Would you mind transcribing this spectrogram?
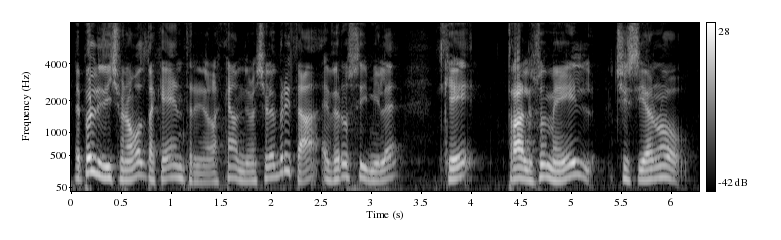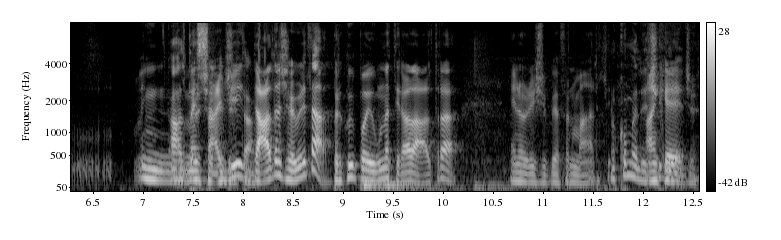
E poi lui dice: Una volta che entri nell'account di una celebrità, è verosimile che tra le sue mail ci siano altre messaggi celebrità. da altre celebrità. Per cui poi una tira l'altra e non riesci più a fermarti. Ma come decide? Anche,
